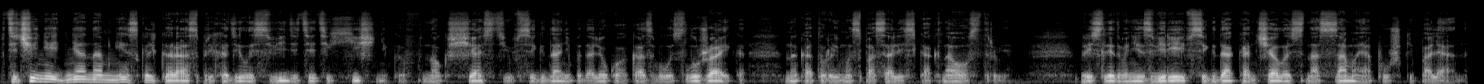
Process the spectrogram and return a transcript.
В течение дня нам несколько раз приходилось видеть этих хищников, но, к счастью, всегда неподалеку оказывалась лужайка, на которой мы спасались, как на острове. Преследование зверей всегда кончалось на самой опушке поляны.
